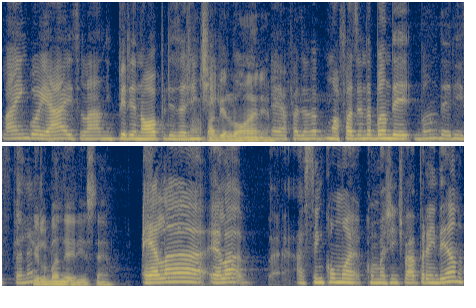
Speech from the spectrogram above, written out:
Lá em Goiás, lá em Pirinópolis, a gente. Babilônia, É, a fazenda, uma fazenda bande, bandeirista, né? estilo bandeirista, né? ela, ela assim como a, como a gente vai aprendendo,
